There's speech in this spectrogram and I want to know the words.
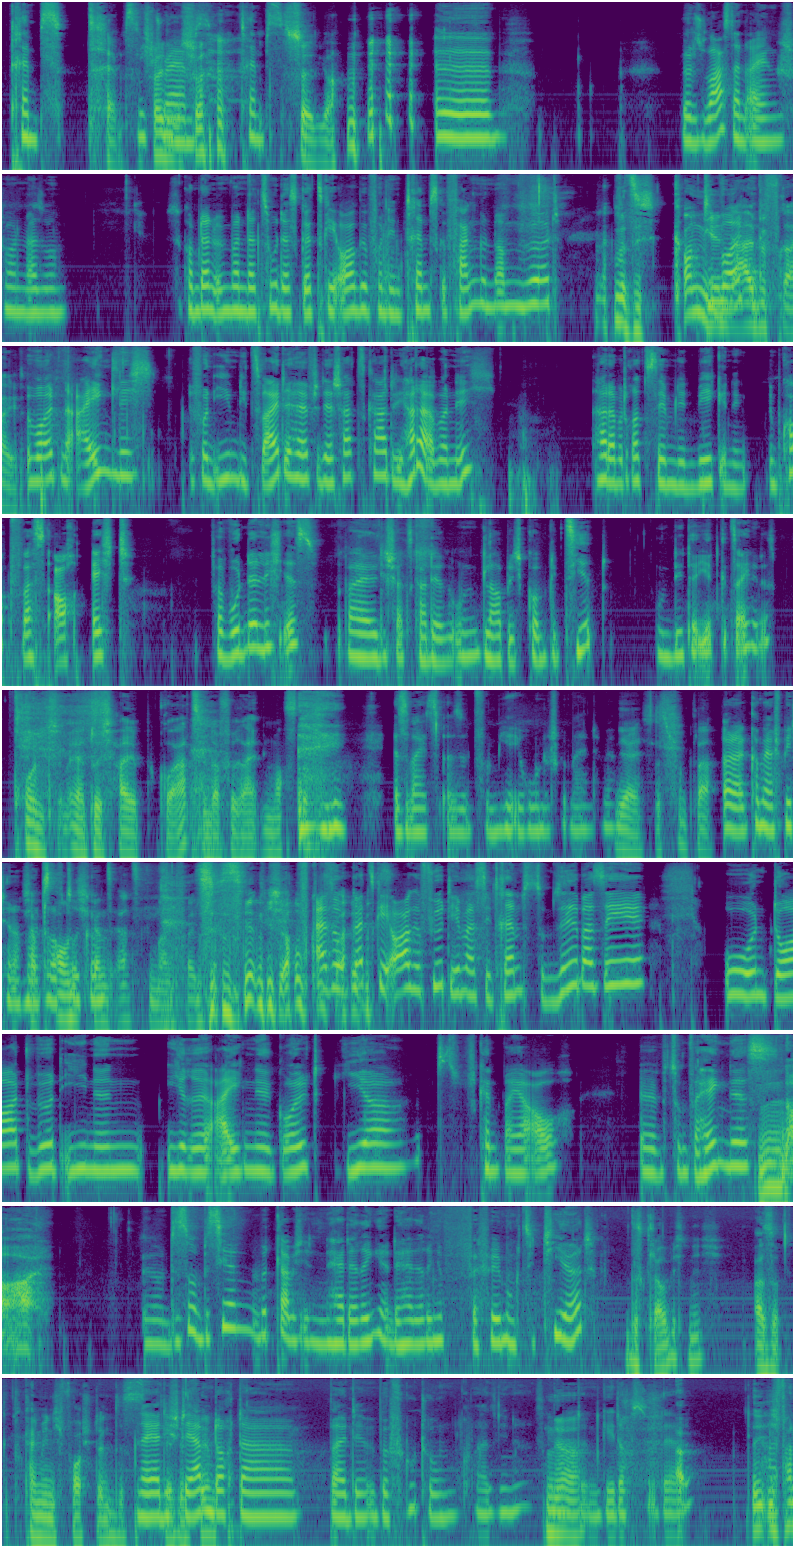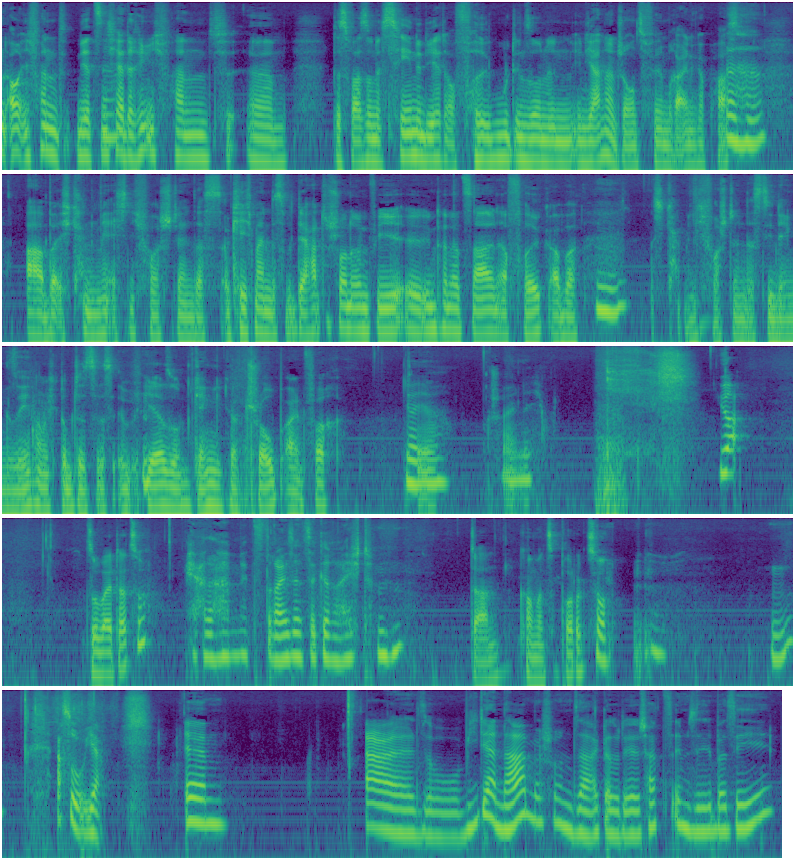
Tramps. Tramps. Nicht Entschuldigung. Tramps. Entschuldigung. Ähm, ja, das war's dann eigentlich schon. Also es kommt dann irgendwann dazu, dass Götz George von den Tramps gefangen genommen wird. Wird sich kongenial wollten- befreit. Wir wollten eigentlich von ihm die zweite Hälfte der Schatzkarte, die hat er aber nicht. Hat aber trotzdem den Weg in den, im Kopf, was auch echt verwunderlich ist, weil die Schatzkarte ja so unglaublich kompliziert und detailliert gezeichnet ist. Und er durch halb Kroatien dafür reiten musste. Es war jetzt also von mir ironisch gemeint. Ja. Ja, das ist schon klar. Da können wir ja später nochmal drauf auch nicht ganz ernst gemeint, falls das dir nicht aufgefallen Also Götz-George führt jemals die Tramps zum Silbersee und dort wird ihnen ihre eigene Goldgier, das kennt man ja auch, äh, zum Verhängnis. Nein. Äh, Und das ist so ein bisschen, wird glaube ich in Herr der Ringe, in der Herr der Ringe Verfilmung zitiert. Das glaube ich nicht. Also, kann ich mir nicht vorstellen. Dass Naja, die sterben doch da bei der Überflutung quasi, ne? So, Ja. Dann geht doch so der. Ah, Ich fand auch, ich fand jetzt nicht Ja. Herr der Ring, ich fand, ähm, das war so eine Szene, die hätte auch voll gut in so einen Indiana Jones Film reingepasst. Aha. Aber ich kann mir echt nicht vorstellen, dass, okay, ich meine, das, der hatte schon irgendwie äh, internationalen Erfolg, aber Mhm. ich kann mir nicht vorstellen, dass die den gesehen haben. Ich glaube, das ist eher so ein gängiger Trope einfach. Ja, ja, wahrscheinlich. Ja, Soweit dazu? Ja, da haben jetzt drei Sätze gereicht. Mhm. Dann kommen wir zur Produktion. Mhm. Ach so, ja. Ähm, also, wie der Name schon sagt, also der Schatz im Silbersee,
